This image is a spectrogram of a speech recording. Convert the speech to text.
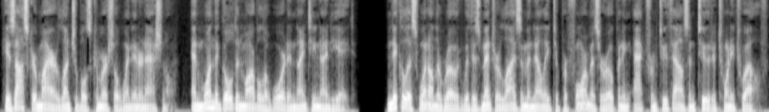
His Oscar Mayer Lunchables commercial went international, and won the Golden Marble Award in 1998. Nicholas went on the road with his mentor Liza Minnelli to perform as her opening act from 2002 to 2012.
